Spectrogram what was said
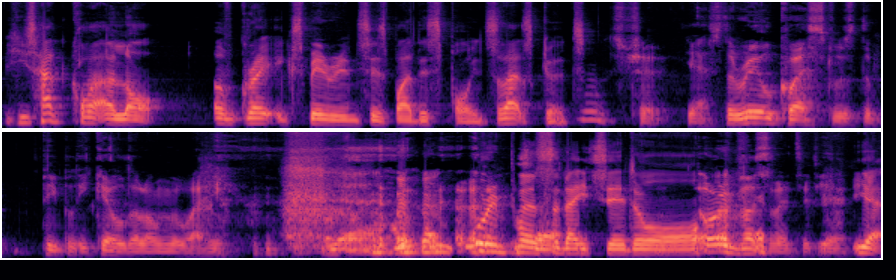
he's had quite a lot of great experiences by this point. So that's good. That's true. Yes, the real quest was the people he killed along the way. yeah. or impersonated, or or impersonated. Yeah, yeah.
